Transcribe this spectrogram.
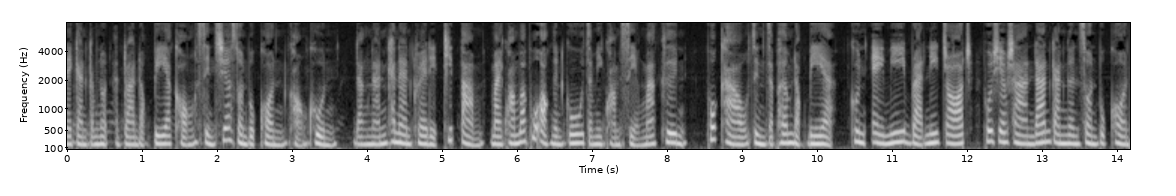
ในการกำหนดอัตราดอกเบี้ยของสินเชื่อส่วนบุคคลของคุณ ดังนั้นคะแนนเครดิตที่ต่ำหมายความว่าผู้ออกเงินกู้จะมีความเสี่ยงมากขึ้น พวกเขาจึงจะเพิ่มดอกเบี้ย คุณเอมี่แบรดนีย์จอร์จผู้เชี่ยวชาญด้านการเงินส่วนบุคคล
